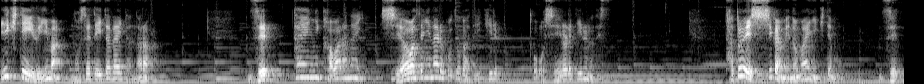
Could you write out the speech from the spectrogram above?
生きている今乗せていただいたならば絶対に変わらない幸せになることができると教えられているのです。たとえ死が目の前に来ても絶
